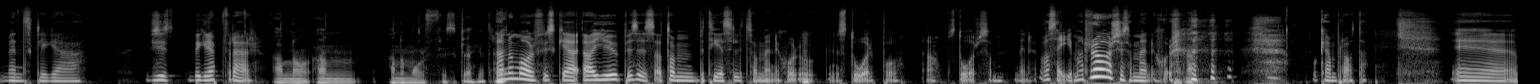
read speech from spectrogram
mänskliga, det finns ett begrepp för det här. Ano, an, anomorfiska heter det. Anomorfiska ja, djur, precis. Att de beter sig lite som människor och Mm. står på, ja, står som människor. Vad säger man? Rör sig som människor. Ja. och kan prata. Eh,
